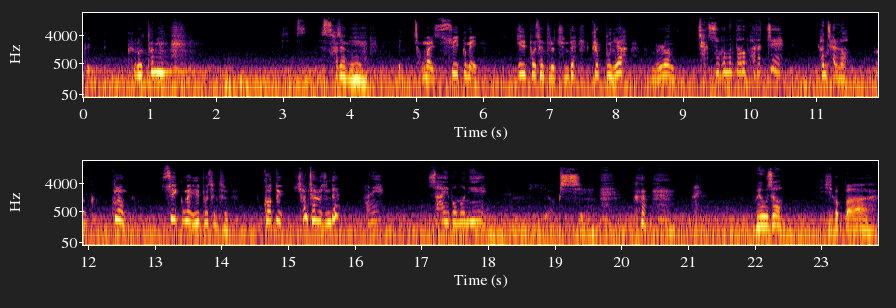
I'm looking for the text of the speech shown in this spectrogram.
그, 그렇다면 사- 사장이 정말 수익금의 1%를 준대? 그뿐이야? 물론 착수금은 따로 받았지. 현찰로. 그, 그, 그럼 수익금의 1%는 그것도 현찰로 준대? 아니, 사이버머니. 역시 왜 웃어? 이것 봐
